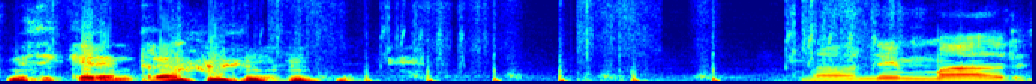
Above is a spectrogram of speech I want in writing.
Ni siquiera entró. No, ni madre.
